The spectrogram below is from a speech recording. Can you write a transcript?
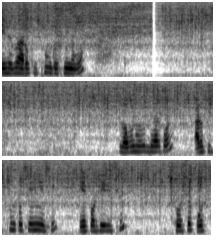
এইভাবে আরও কিছুক্ষণ কষিয়ে নেব। লবণ হলুদ দেওয়ার পর আরও কিছুক্ষণ কষিয়ে নিয়েছি। এরপর দিয়ে দিচ্ছি সর্ষে পোস্ত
